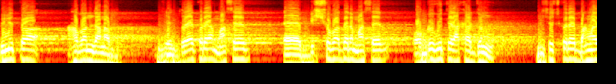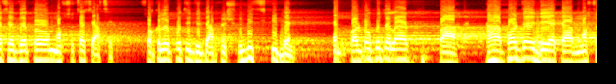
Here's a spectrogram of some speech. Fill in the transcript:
বিনীত আহ্বান জানাব যে দয়া করে মাছের আহ, বিশ্ববাজারে মাছের অগ্রগতি রাখার জন্য বিশেষ করে বাংলাদেশের যত মৎস্য চাষি আছে সকলের প্রতি যদি আপনি সুদৃষ্টি দেন কল্প উপজেলার বা পর্যায়ে যে একটা মৎস্য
